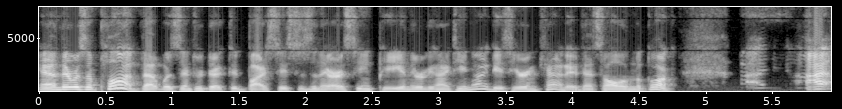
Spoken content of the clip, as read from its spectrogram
And there was a plot that was interdicted by CSIS and the RCMP in the early 1990s here in Canada. That's all in the book. I, I,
